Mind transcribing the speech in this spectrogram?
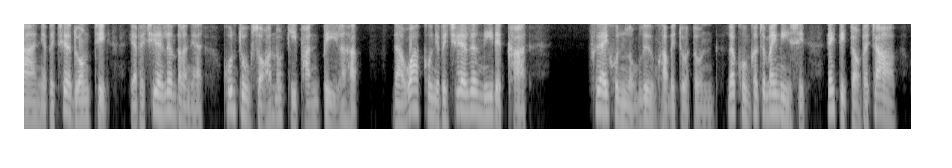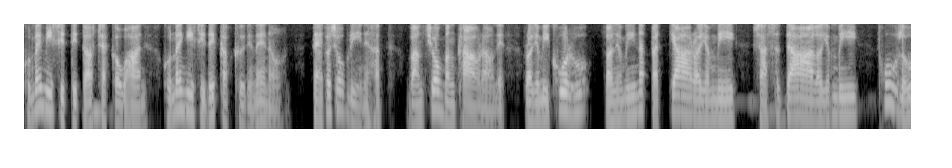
าณอย่าไปเชื่อดวงจิต อย่าไปเชื่อเรื่องพลังงานคุณถูกสอนมากี่พันปีแล้วครับแต่ว่าคุณอย่าไปเชื่อเรื่องนี้เด็ดขาด เพื่อให้คุณหลงลืมความเป็นตัวตน แล้วคุณก็จะไม่มีสิทธิ์ได้ติดต่อพระเจ้า คุณไม่มีสิทธิ์ติดต่อจักรวาล คุณไม่มีสิทธิ์ได้กลับคืนอย่างแน่นอน แต่ก็โชคดีนะครับ บางช่วงบางคราวเราเนี่ย เรายังมีคู่รู้ เรายังมีนักปรัชญาเรายังมีศาสดา เรายังมีผู้รู้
